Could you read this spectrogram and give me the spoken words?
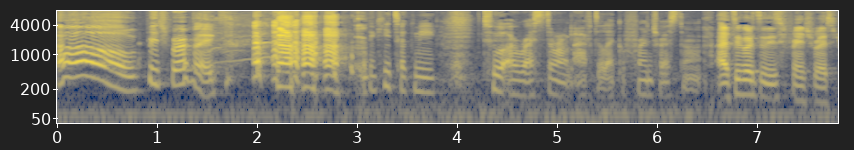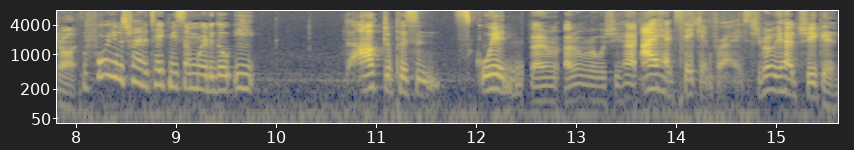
Oh, Pitch Perfect. I think he took me to a restaurant after like a French restaurant. I took her to this French restaurant. Before he was trying to take me somewhere to go eat octopus and squid. I don't, I don't remember what she had. I had steak and fries. She probably had chicken.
